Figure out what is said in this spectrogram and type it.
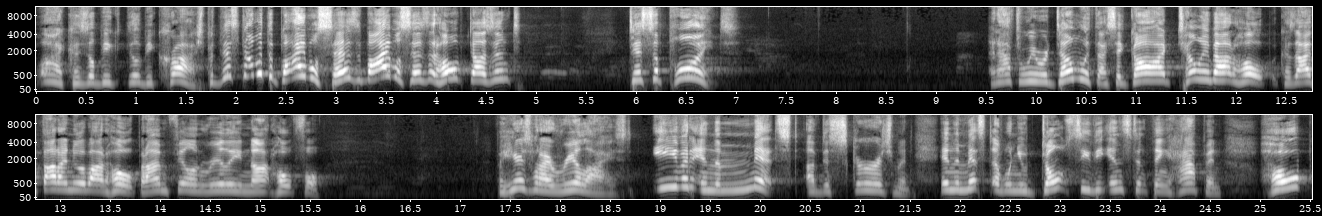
Why? Because they'll be, they'll be crushed. But that's not what the Bible says. The Bible says that hope doesn't disappoint. And after we were done with it, I said, God, tell me about hope because I thought I knew about hope, but I'm feeling really not hopeful. But here's what I realized even in the midst of discouragement, in the midst of when you don't see the instant thing happen, hope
